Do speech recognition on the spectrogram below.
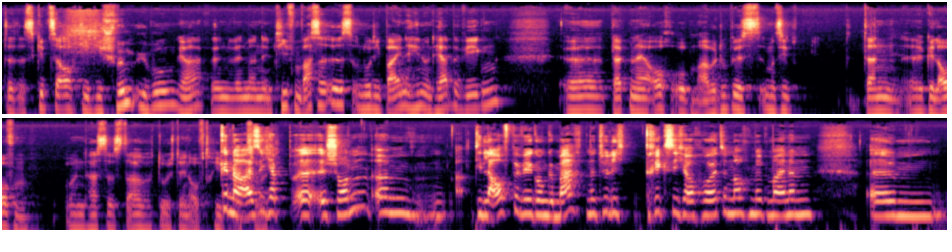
das gibt ja auch die, die Schwimmübung, ja, wenn, wenn man im tiefen Wasser ist und nur die Beine hin und her bewegen, äh, bleibt man ja auch oben. Aber du bist im Prinzip dann äh, gelaufen und hast es dadurch den Auftrieb. Genau, also ich habe äh, schon ähm, die Laufbewegung gemacht. Natürlich trickse ich auch heute noch mit meinen ähm,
